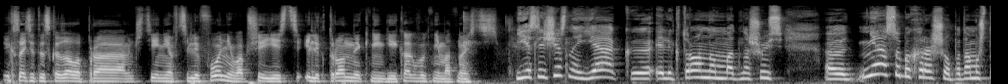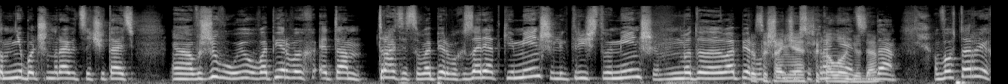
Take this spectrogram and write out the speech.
И, кстати, ты сказала про чтение в телефоне. Вообще есть электронные книги, и как вы к ним относитесь? Если честно, я к электронным отношусь э, не особо хорошо, потому что мне больше нравится читать э, вживую. Во-первых, это тратится, во-первых, зарядки меньше, электричества меньше. Э, во-первых, счетчик сохраняется, да. да. Во-вторых,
